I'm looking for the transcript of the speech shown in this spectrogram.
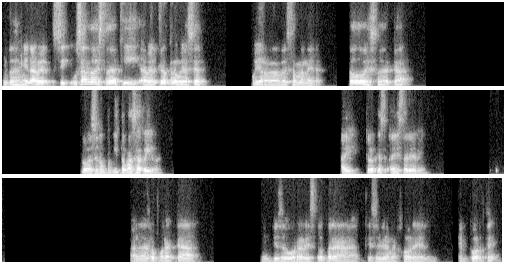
Entonces, mira, a ver, si usando esto de aquí, a ver, creo que lo voy a hacer, voy a rodar de esta manera. Todo eso de acá lo voy a hacer un poquito más arriba. Ahí, creo que ahí estaría bien. Agarro por acá, empiezo a borrar esto para que se vea mejor el, el corte.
